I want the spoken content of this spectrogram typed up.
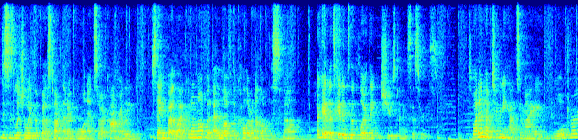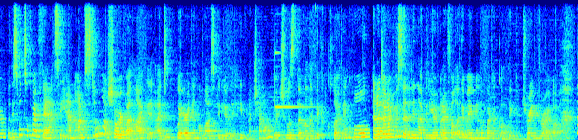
This is literally the first time that I've worn it, so I can't really say if I like it or not, but I love the color and I love the smell. Okay, let's get into the clothing, shoes, and accessories. So I don't have too many hats in my wardrobe, but this one took my fancy and I'm still not sure if I like it. I did wear it in the last video that hit my channel, which was the Malefic clothing haul. And I don't know if I said it in that video, but I felt like it made me look like a gothic train driver.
